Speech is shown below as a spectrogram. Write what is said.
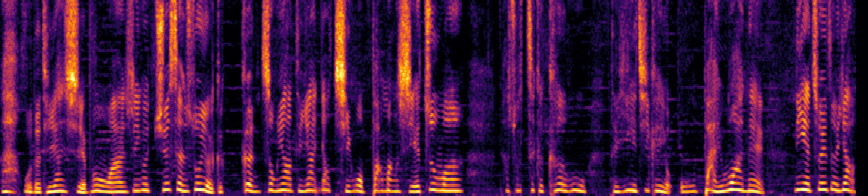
啊，我的提案写不完，是因为 Jason 说有一个更重要的提案要请我帮忙协助啊。他说这个客户的业绩可以有五百万呢，你也催着要。”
